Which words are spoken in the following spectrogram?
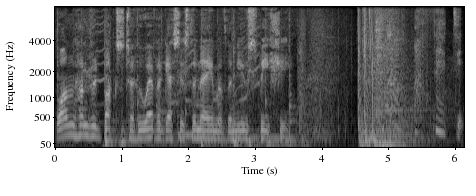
One hundred bucks to whoever guesses the name of the new species. Pathetic.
